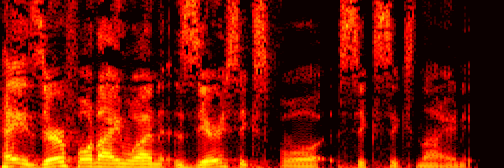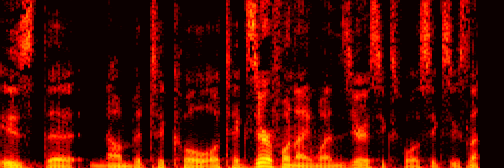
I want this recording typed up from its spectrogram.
Hey, 0491 064 669 is the number to call or text. 0491 064 669.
